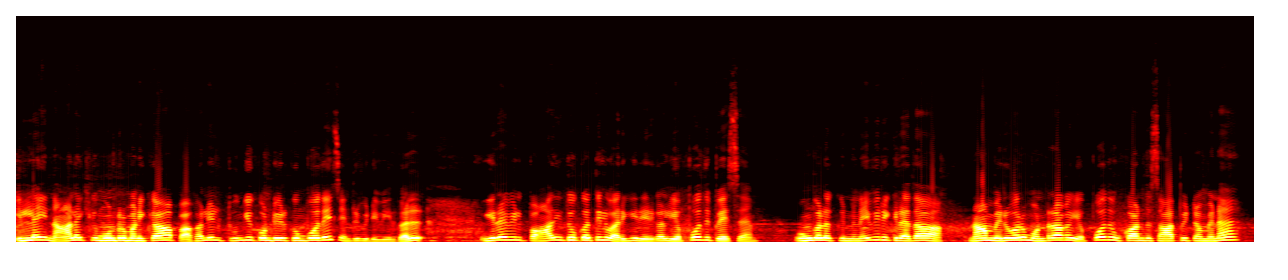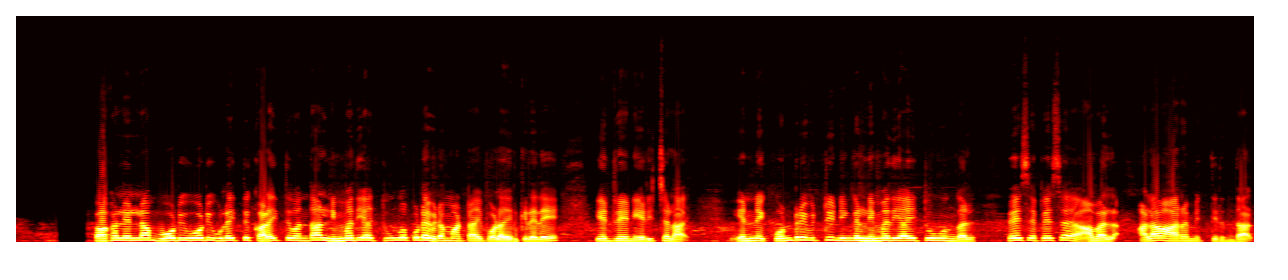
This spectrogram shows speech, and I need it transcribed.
இல்லை நாளைக்கு மூன்று மணிக்கா? பகலில் தூங்கிக் கொண்டிருக்கும் போதே சென்று விடுவீர்கள். இரவில் பாதி தூக்கத்தில் வருகிறீர்கள். எப்போது பேச? உங்களுக்கு நினைவிருக்கிறதா? நாம் இருவரும் ஒன்றாக எப்போது உட்கார்ந்து சாப்பிட்டோம் என? பகலெல்லாம் ஓடி ஓடி உழைத்து களைத்து வந்தால் நிம்மதியாய் தூங்கக்கூட விடமாட்டாய் போல இருக்கிறதே என்றேன் எரிச்சலாய். என்னை கொன்றுவிட்டு நீங்கள் நிம்மதியாய் தூங்குங்கள். பேச பேச அவள் அழ ஆரம்பித்திருந்தாள்.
